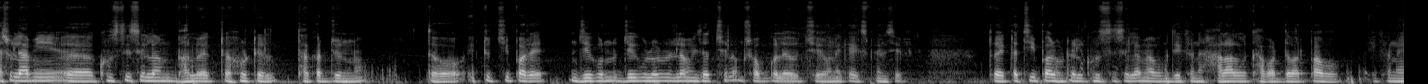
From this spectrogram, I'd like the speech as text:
আসলে আমি খুঁজতেছিলাম ভালো একটা হোটেল থাকার জন্য। তো একটু চিপারে যেগুলো যেগুলো হোটেলে আমি যাচ্ছিলাম সবগুলো হচ্ছে অনেক এক্সপেন্সিভ তো একটা চিপার হোটেল খুঁজতেছিলাম এবং যেখানে হালাল খাবার দাবার পাবো। এখানে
